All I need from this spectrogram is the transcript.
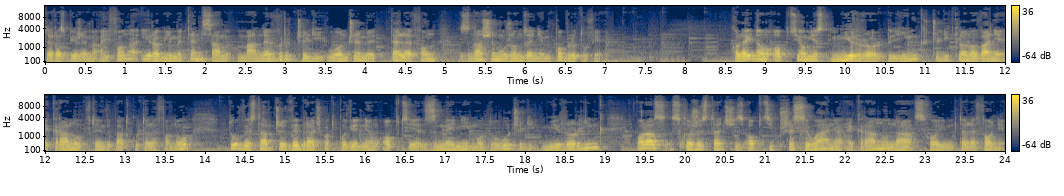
Teraz bierzemy iPhone'a i robimy ten sam manewr, czyli łączymy telefon z naszym urządzeniem po Bluetoothie. Kolejną opcją jest Mirror Link, czyli klonowanie ekranu, w tym wypadku telefonu. Tu wystarczy wybrać odpowiednią opcję z menu modułu, czyli Mirror Link oraz skorzystać z opcji przesyłania ekranu na swoim telefonie.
